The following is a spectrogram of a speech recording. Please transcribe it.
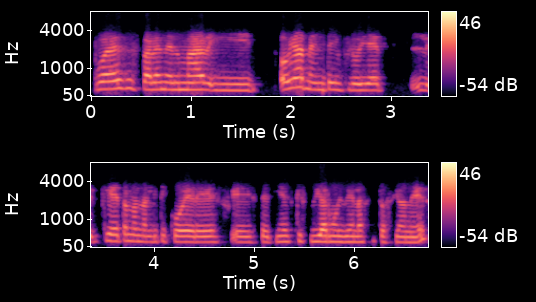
puedes estar en el mar y obviamente influye qué tan analítico eres, este, tienes que estudiar muy bien las situaciones,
